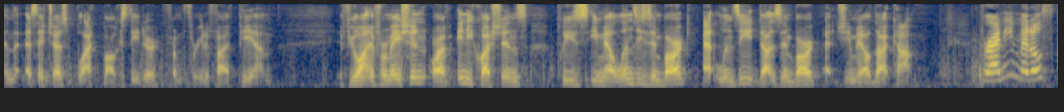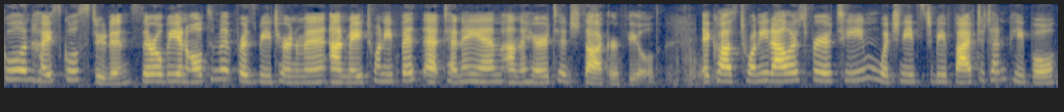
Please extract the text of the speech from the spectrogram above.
in the SHS Black Box Theater from 3 to 5 p.m. If you want information or have any questions, please email Lindsay Zinbarg at lindsay.zinbarg at gmail.com. For any middle school and high school students, there will be an Ultimate Frisbee tournament on May 25th at 10 a.m. on the Heritage Soccer Field. It costs $20 for your team, which needs to be 5 to 10 people,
